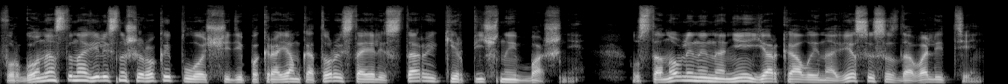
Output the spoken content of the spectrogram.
Фургоны остановились на широкой площади, по краям которой стояли старые кирпичные башни. Установленные на ней ярко-алые навесы создавали тень.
